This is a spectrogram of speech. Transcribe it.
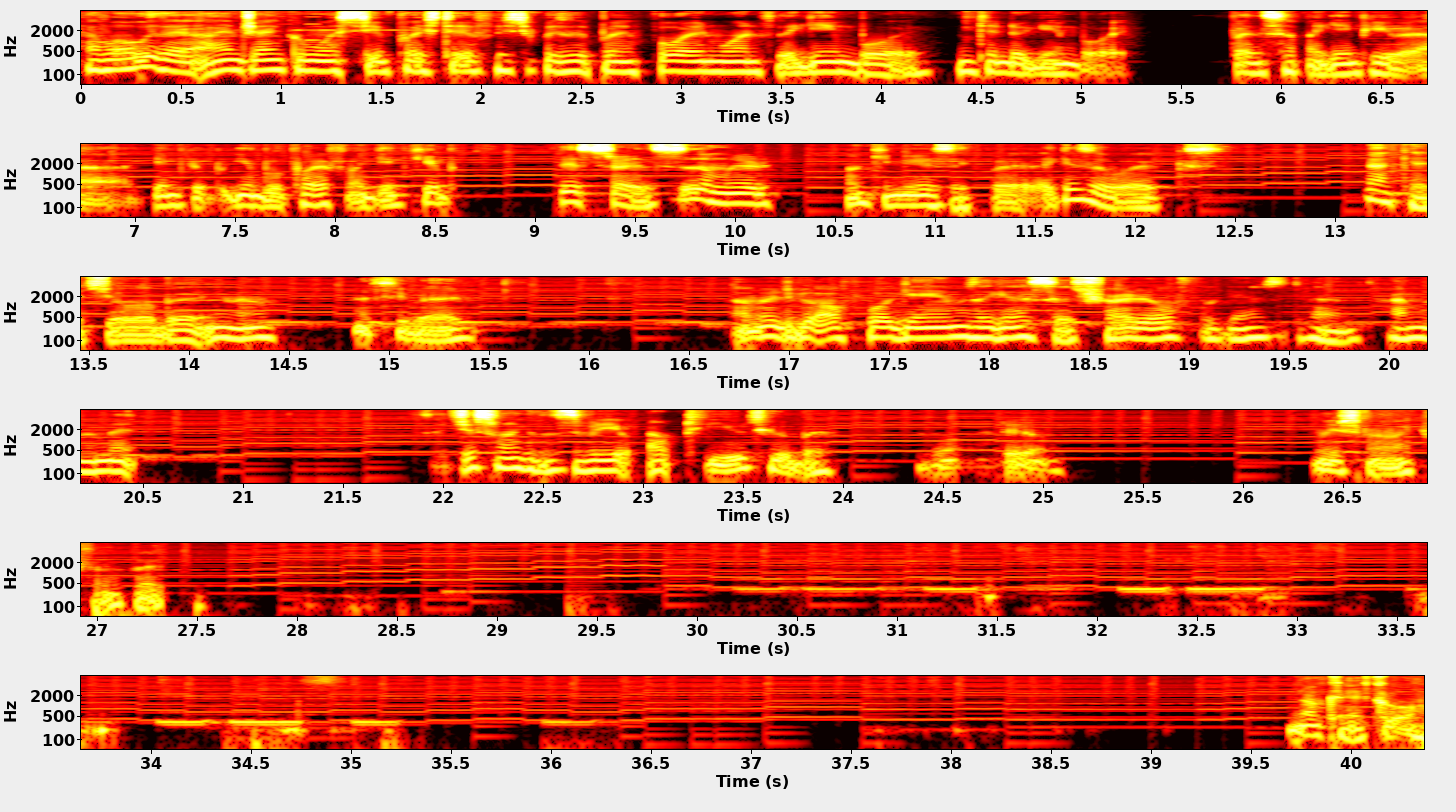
Hello there, I am Janko Musty and PlayStation 2.4 and 1 for the Game Boy, Nintendo Game Boy. But this is my GameCube, uh, GameCube, Game Boy Player for my GameCube. This, sorry, this is some weird, funky music, but I guess it works. Kinda catchy a little bit, you know? Not too bad. I'm ready to go all four games, I guess. I tried it all four games, depending on time limit. So I just want to get this video out to YouTube. That's what I do. Let me just my microphone quick. Okay, cool.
